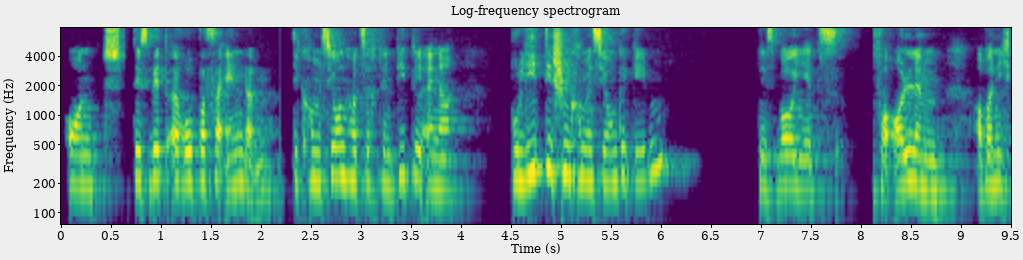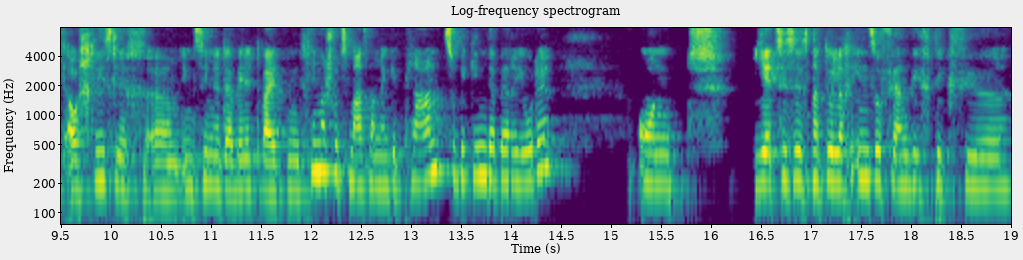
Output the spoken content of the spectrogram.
Und das wird Europa verändern. Die Kommission hat sich den Titel einer politischen Kommission gegeben. Das war jetzt vor allem, aber nicht ausschließlich äh, im Sinne der weltweiten Klimaschutzmaßnahmen geplant zu Beginn der Periode. Und jetzt ist es natürlich insofern wichtig für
